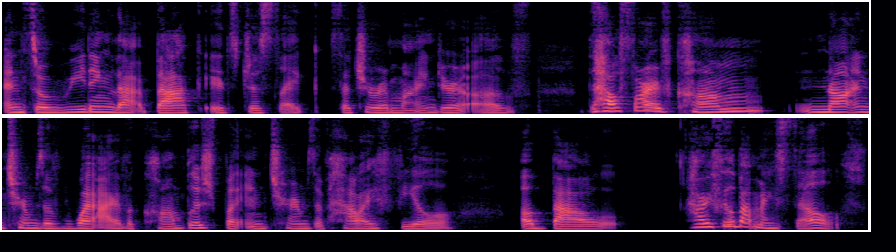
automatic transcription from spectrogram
And so reading that back, it's just like such a reminder of how far I've come, not in terms of what I've accomplished, but in terms of how I feel about how I feel about myself.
